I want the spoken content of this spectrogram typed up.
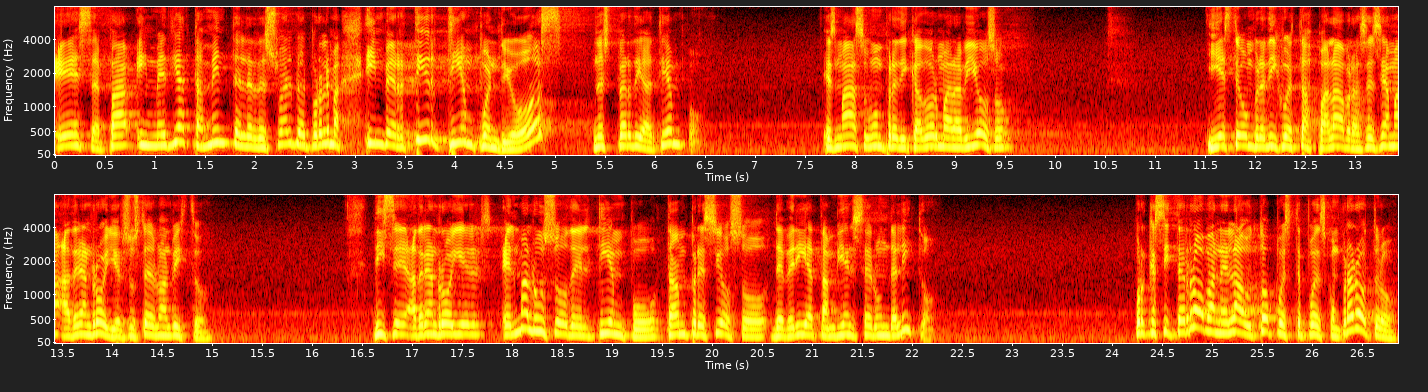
esa inmediatamente le resuelve el problema. Invertir tiempo en Dios no es pérdida de tiempo. Es más, hubo un predicador maravilloso y este hombre dijo estas palabras. Él se llama Adrian Rogers, ustedes lo han visto. Dice Adrian Rogers, el mal uso del tiempo tan precioso debería también ser un delito. Porque si te roban el auto, pues te puedes comprar otro.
